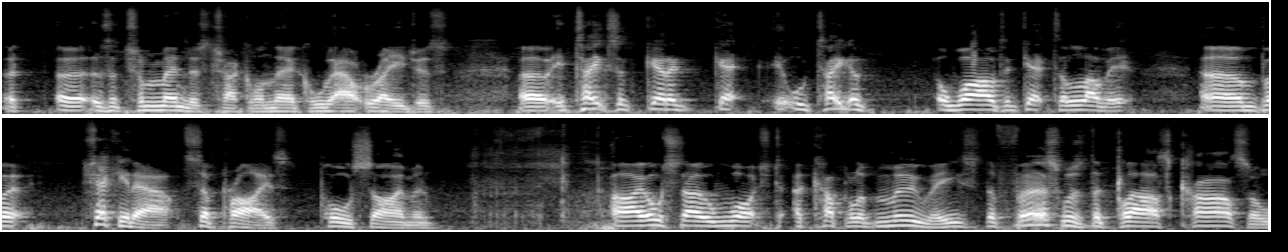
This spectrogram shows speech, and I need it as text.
Uh, there's a tremendous track on there called Outrageous. Uh, it takes a get a get. It will take a, a while to get to love it, um, but check it out. Surprise, Paul Simon. I also watched a couple of movies. The first was The Glass Castle,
